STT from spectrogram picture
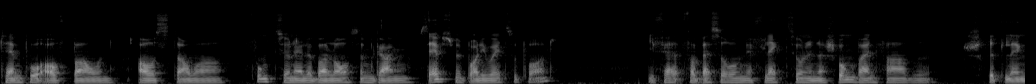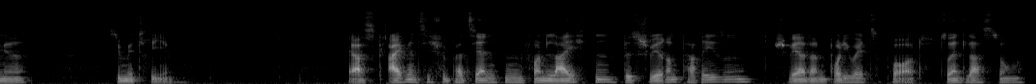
Tempo aufbauen, Ausdauer, funktionelle Balance im Gang, selbst mit Bodyweight Support die Ver Verbesserung der Flexion in der Schwungbeinphase, Schrittlänge, Symmetrie. Ja, es eignet sich für Patienten von leichten bis schweren Paresen, schwer dann Bodyweight Support zur Entlastung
